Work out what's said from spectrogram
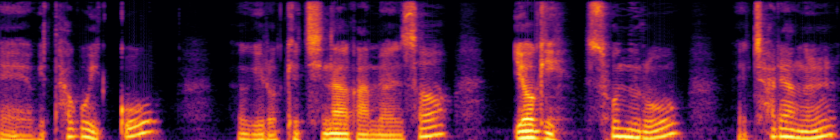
예, 여기 타고 있고, 여기 이렇게 지나가면서 여기 손으로 예, 차량을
